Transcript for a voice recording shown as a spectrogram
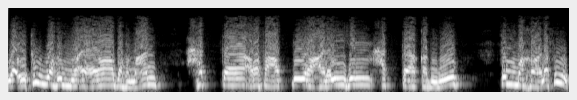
وعتوهم وإعراضهم عنه حتى رفع الطور عليهم حتى قبلوه ثم خالفوه.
